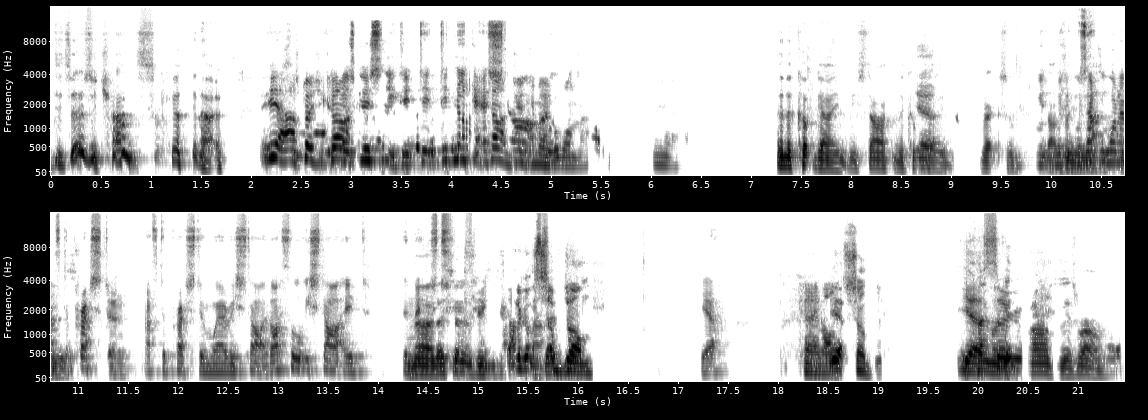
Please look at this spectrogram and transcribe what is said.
deserves a chance. you know, Yeah, I suppose you can't. I was can't. going to say, did, did, didn't he get a can't judge start? him over Was, one. Yeah. in the cup game, he started in the cup Yeah. game, Wrexham. was, was, when he was that the one after. Preston? After Preston, where he started? I thought he started the No, next they two. it was games. his- I got subbed on. Yeah, Came on. Yeah. Sub. He Yeah, came so as well.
